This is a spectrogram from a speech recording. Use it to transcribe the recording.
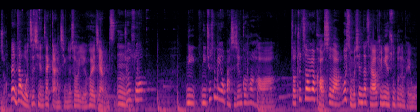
中。那你知道我之前在感情的时候也会这样子，嗯就是说你你就是没有把时间规划好啊，早就知道要考试啦，为什么现在才要去念书不能陪我？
